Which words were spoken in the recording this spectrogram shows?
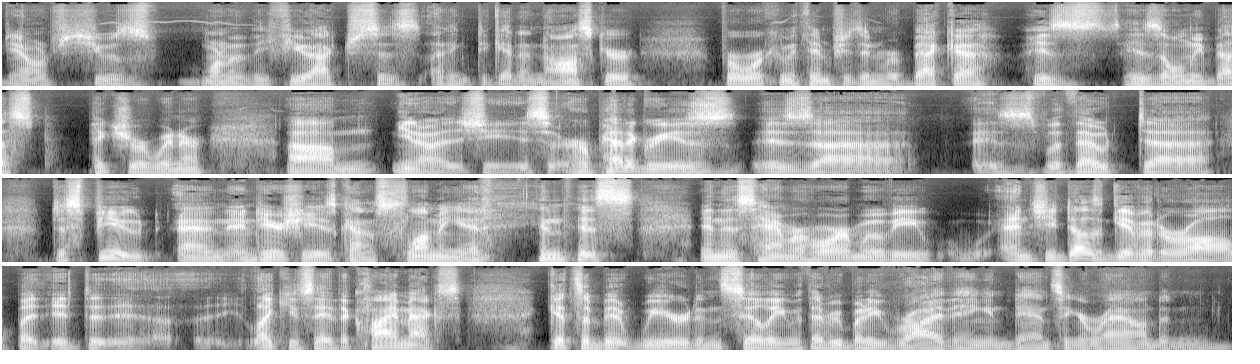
you know, she was one of the few actresses I think to get an Oscar for working with him. She's in Rebecca, his his only best picture winner. Um, you know, she her pedigree is is uh, is without uh, dispute, and and here she is kind of slumming it in this in this Hammer horror movie, and she does give it her all. But it, uh, like you say, the climax gets a bit weird and silly with everybody writhing and dancing around and.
